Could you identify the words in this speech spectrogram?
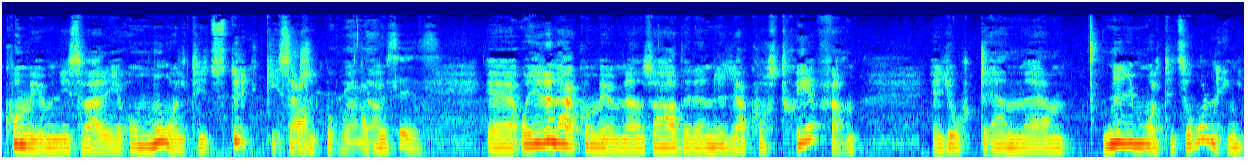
kommun i Sverige om måltidsdryck i särskilt Ja, boende. precis. Eh, och i den här kommunen så hade den nya kostchefen eh, gjort en eh, ny måltidsordning.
